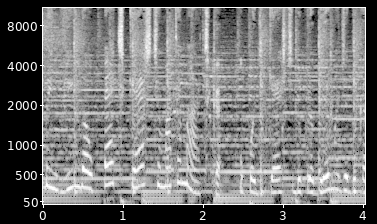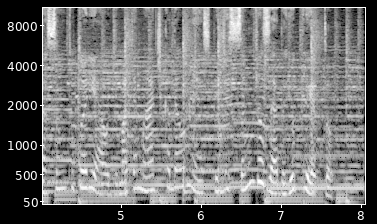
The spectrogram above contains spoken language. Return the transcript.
bem-vindo ao PetCast Matemática, o podcast do Programa de Educação Tutorial de Matemática da Unesp de São José do Rio Preto.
